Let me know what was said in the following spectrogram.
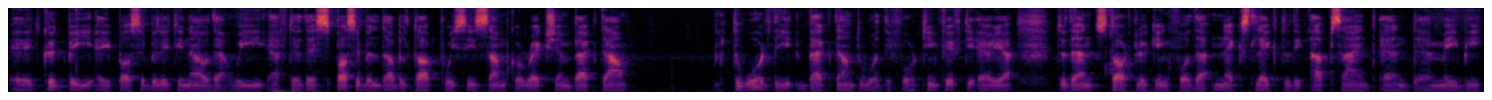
It could be a possibility now that we, after this possible double top, we see some correction back down toward the back down toward the 1450 area to then start looking for that next leg to the upside and uh, maybe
